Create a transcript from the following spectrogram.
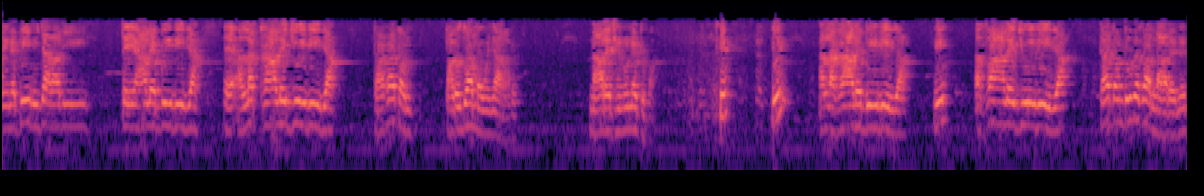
တွေနဲ့ပြီးနေကြတာဒီတရားလည်းပြီးသေးဗျာအဲအလကားလည်းကျွေးသေးဗျာဒါကတော့ဘာလို့သွားမဝင်ကြတာတို့နားတယ်ထင်လို့နဲ့တူပါဟင်အလကားလည်းပြီးသေးဗျာဟင်အဖားလည်းကျွေးသေးဗျာဒါတောင်တို့ဘက်ကနာတယ်နဲ့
